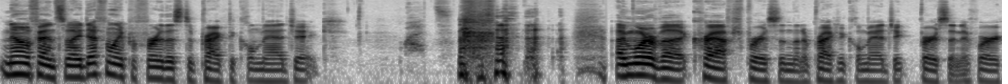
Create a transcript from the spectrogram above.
No offense, but I definitely prefer this to Practical Magic. What? I'm more of a craft person than a practical magic person if we're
